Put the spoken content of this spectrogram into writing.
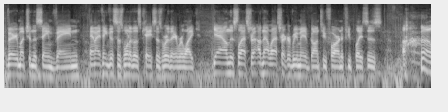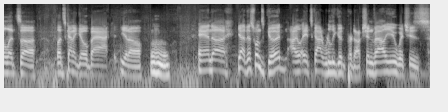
very much in the same vein and i think this is one of those cases where they were like yeah on this last re- on that last record we may have gone too far in a few places let's uh let's kind of go back you know hmm and uh, yeah, this one's good. I, it's got really good production value, which is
